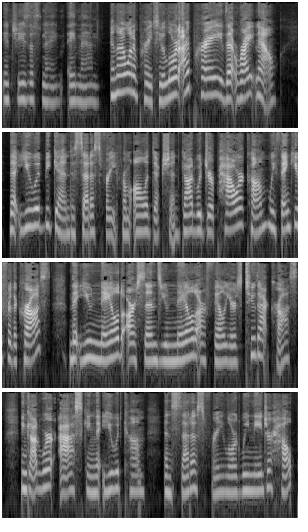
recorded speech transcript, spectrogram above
In Jesus' name, Amen. And I want to pray too, Lord. I pray that right now that you would begin to set us free from all addiction. God, would your power come? We thank you for the cross, that you nailed our sins, you nailed our failures to that cross. And God, we're asking that you would come and set us free. Lord, we need your help.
